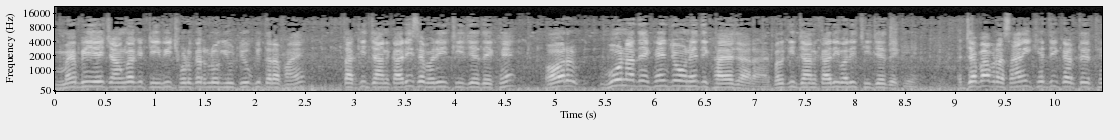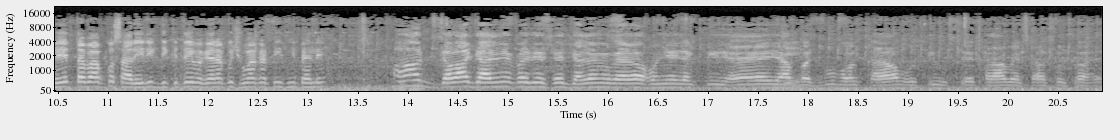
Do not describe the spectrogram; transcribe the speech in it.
मैं भी यही चाहूँगा कि टीवी छोड़कर लोग यूट्यूब की तरफ़ आएँ ताकि जानकारी से भरी चीज़ें देखें और वो ना देखें जो उन्हें दिखाया जा रहा है बल्कि जानकारी वाली चीज़ें देखें जब आप रासायनिक खेती करते थे तब आपको शारीरिक दिक्कतें वगैरह कुछ हुआ करती थी पहले? हाँ दवा डालने पर जैसे जलन वगैरह होने लगती है या। बदबू बहुत खराब होती है उससे खराब एहसास होता है।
